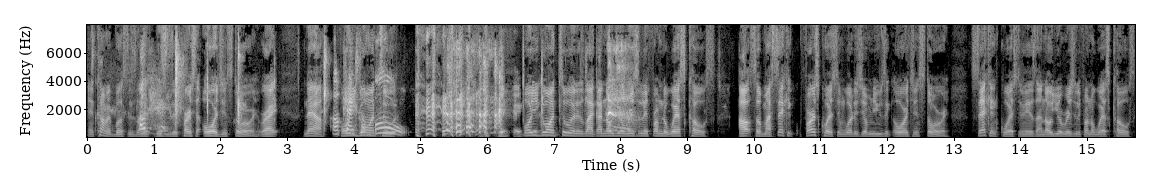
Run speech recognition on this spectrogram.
In comic books, is like this is a person origin story, right? Now, before you so go into it, before you go into it, is like I know you're originally from the West Coast. Also, my second, first question: What is your music origin story? Second question is: I know you're originally from the West Coast.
